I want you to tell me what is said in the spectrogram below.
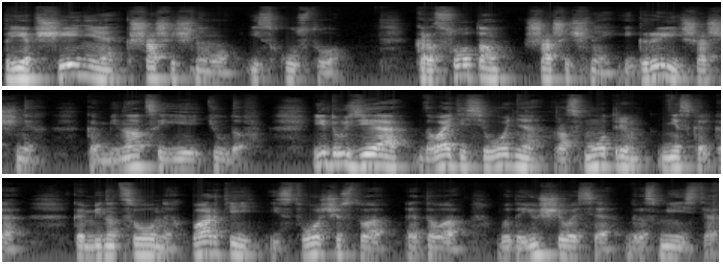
приобщение к шашечному искусству, красотам шашечной игры и шашечных комбинаций и этюдов. И, друзья, давайте сегодня рассмотрим несколько комбинационных партий из творчества этого выдающегося гроссмейстера.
